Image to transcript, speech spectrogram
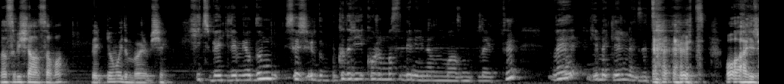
Nasıl bir şans ama? Bekliyor muydun böyle bir şey? Hiç beklemiyordum. Şaşırdım. Bu kadar iyi korunması beni inanılmaz mutlu etti. Ve yemeklerin lezzeti. evet. O ayrı.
